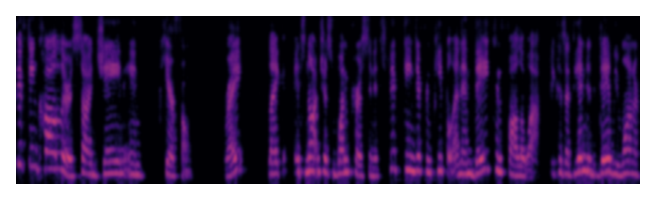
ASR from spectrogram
15 callers saw Jane in Pierrefonds, right? Like it's not just one person it's 15 different people and then they can follow up because at the end of the day we want our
